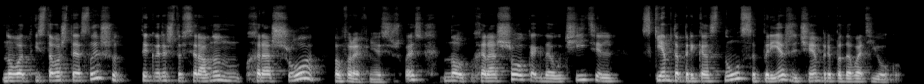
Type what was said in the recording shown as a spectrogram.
Но вот из того, что я слышу, ты говоришь, что все равно хорошо, поправь меня, если ошибаюсь, но хорошо, когда учитель с кем-то прикоснулся, прежде чем преподавать йогу.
